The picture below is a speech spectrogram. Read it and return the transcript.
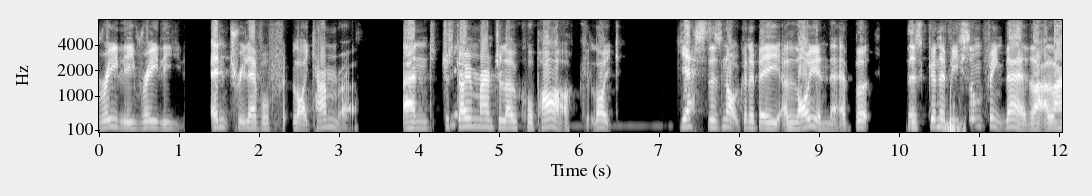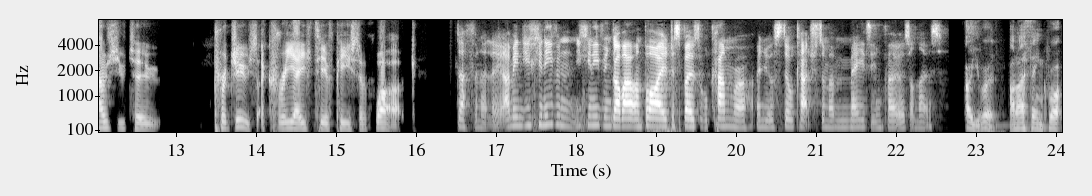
really really entry level f- like camera and just going around your local park like yes there's not going to be a lion there but there's going to be something there that allows you to produce a creative piece of work Definitely. I mean, you can even you can even go out and buy a disposable camera, and you'll still catch some amazing photos on those. Oh, you would. And I think what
